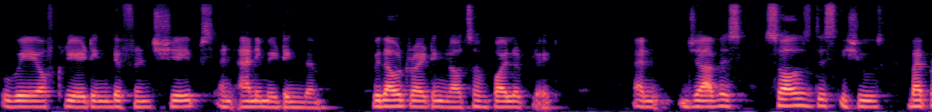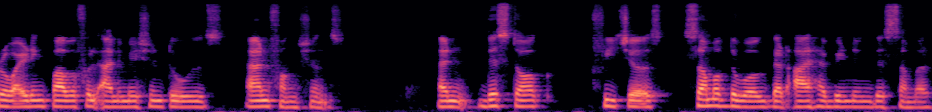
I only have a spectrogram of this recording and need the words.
way of creating different shapes and animating them without writing lots of boilerplate. And Javis solves these issues by providing powerful animation tools and functions. And this talk features some of the work that I have been doing this summer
